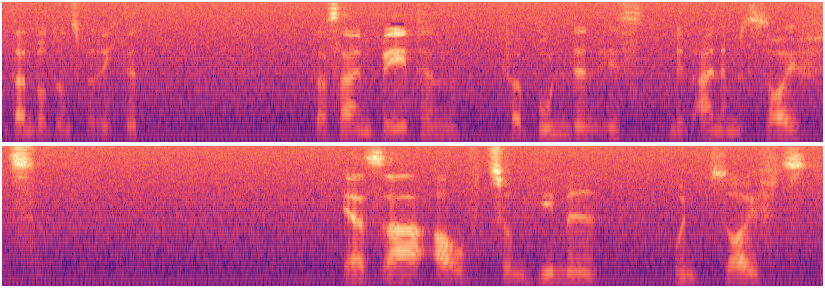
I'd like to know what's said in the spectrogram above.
Und dann wird uns berichtet, dass sein Beten verbunden ist mit einem Seufzen. Er sah auf zum Himmel und seufzte.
